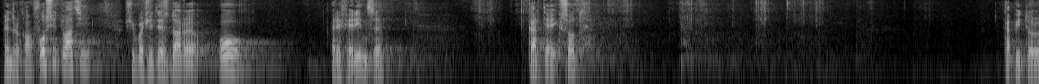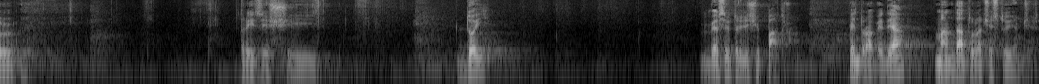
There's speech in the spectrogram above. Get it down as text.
Pentru că au fost situații și vă citesc doar o referință, Cartea Exod, capitolul 32, versetul 34, pentru a vedea mandatul acestui înger.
